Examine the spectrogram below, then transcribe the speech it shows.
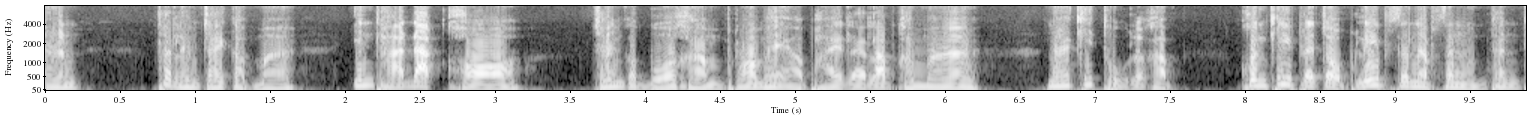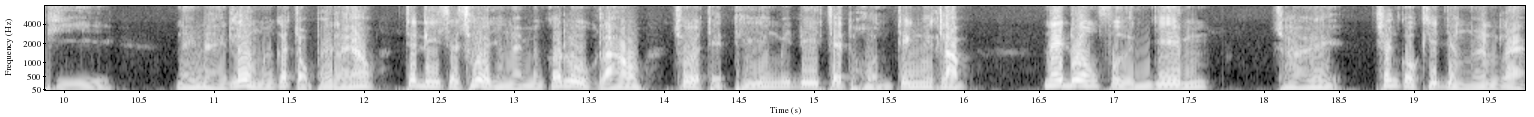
นั้น ถ้าแรมใจกลับมา อินถาดักคอ ฉันกับบัวคำพร้อมให้อภัยและรับขมานาคิดถูกแล้วครับ คนขี้ประจบรีบสนับสนุนทันทีไหนๆเรื่องมันก็จบไปแล้ว จะดีจะช่วยยังไงมันก็ลูกเราช่วยเจ็ดทียังไม่ดีเจ็ดหนจริงไหมครับ ในดวงฝืนยิ้ม ใช่ ฉันก็คิดอย่างนั้นแหละ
